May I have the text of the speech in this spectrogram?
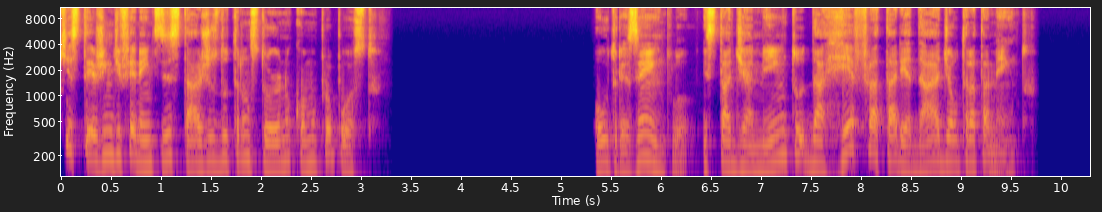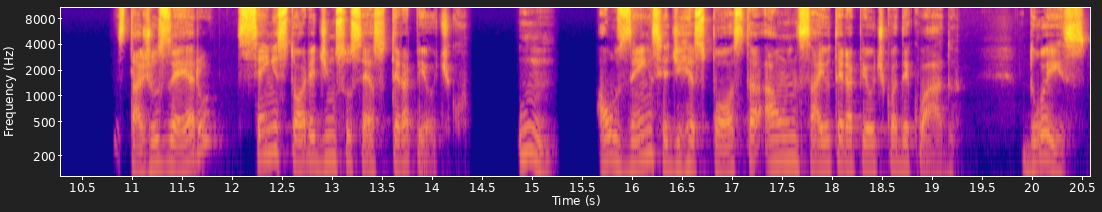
que esteja em diferentes estágios do transtorno, como proposto. Outro exemplo, estadiamento da refratariedade ao tratamento. Estágio 0, sem história de insucesso terapêutico. 1. Um, ausência de resposta a um ensaio terapêutico adequado. 2.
